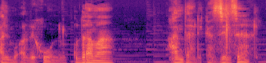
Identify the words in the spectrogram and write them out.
المؤرخون القدامى عن ذلك الزلزال؟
